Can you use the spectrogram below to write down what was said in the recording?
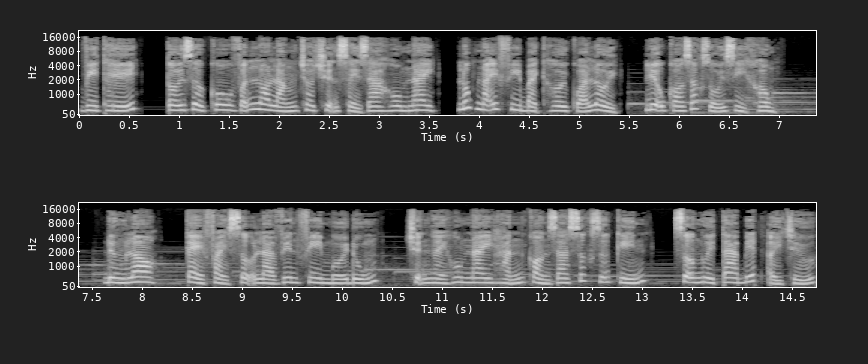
Vì thế, tới giờ cô vẫn lo lắng cho chuyện xảy ra hôm nay, lúc nãy phi bạch hơi quá lời, liệu có rắc rối gì không? Đừng lo, kẻ phải sợ là viên phi mới đúng, chuyện ngày hôm nay hắn còn ra sức giữ kín, sợ người ta biết ấy chứ.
